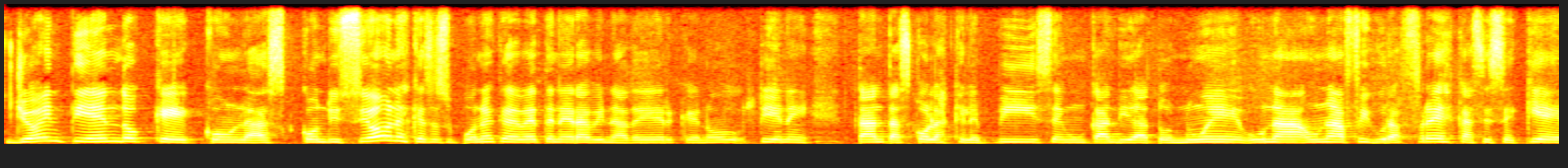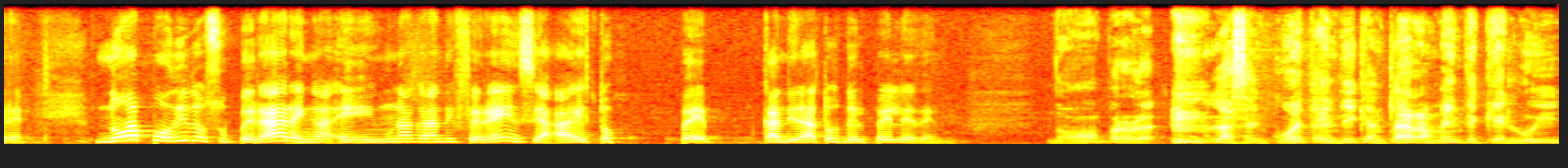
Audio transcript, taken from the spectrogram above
Yo entiendo que con las condiciones que se supone que debe tener Abinader, que no tiene tantas colas que le pisen, un candidato nuevo, una, una figura fresca, si se quiere, no ha podido superar en, en una gran diferencia a estos candidatos del PLD. No, pero la- las encuestas indican claramente que Luis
